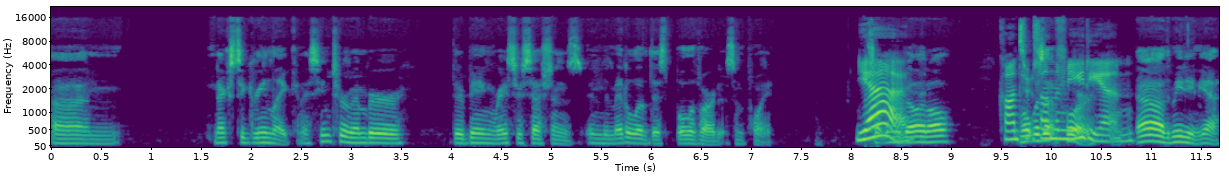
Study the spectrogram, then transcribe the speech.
um, next to Green Lake, and I seem to remember there being racer sessions in the middle of this boulevard at some point. Yeah, bell at all? concerts on the for? median. Oh, the median, yeah.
